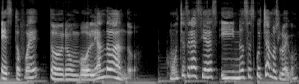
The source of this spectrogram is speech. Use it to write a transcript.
Esto fue Toromboleando Ando. Muchas gracias y nos escuchamos luego.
